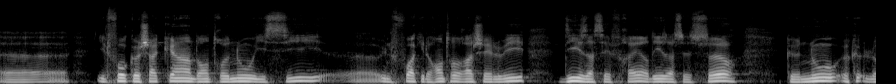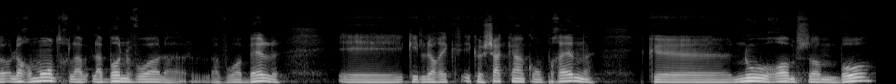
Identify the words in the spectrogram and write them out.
Euh, il faut que chacun d'entre nous ici, euh, une fois qu'il rentrera chez lui, dise à ses frères, dise à ses sœurs que nous, leur, montre la, bonne voie, la, voie belle, et, qu'il leur, et que chacun comprenne que nous, Roms, sommes beaux,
